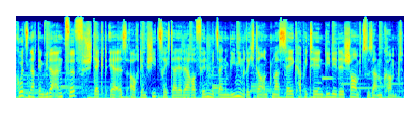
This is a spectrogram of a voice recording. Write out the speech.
Kurz nach dem Wiederanpfiff steckt er es auch dem Schiedsrichter, der daraufhin mit seinem Linienrichter und Marseille-Kapitän Didier Deschamps zusammenkommt.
